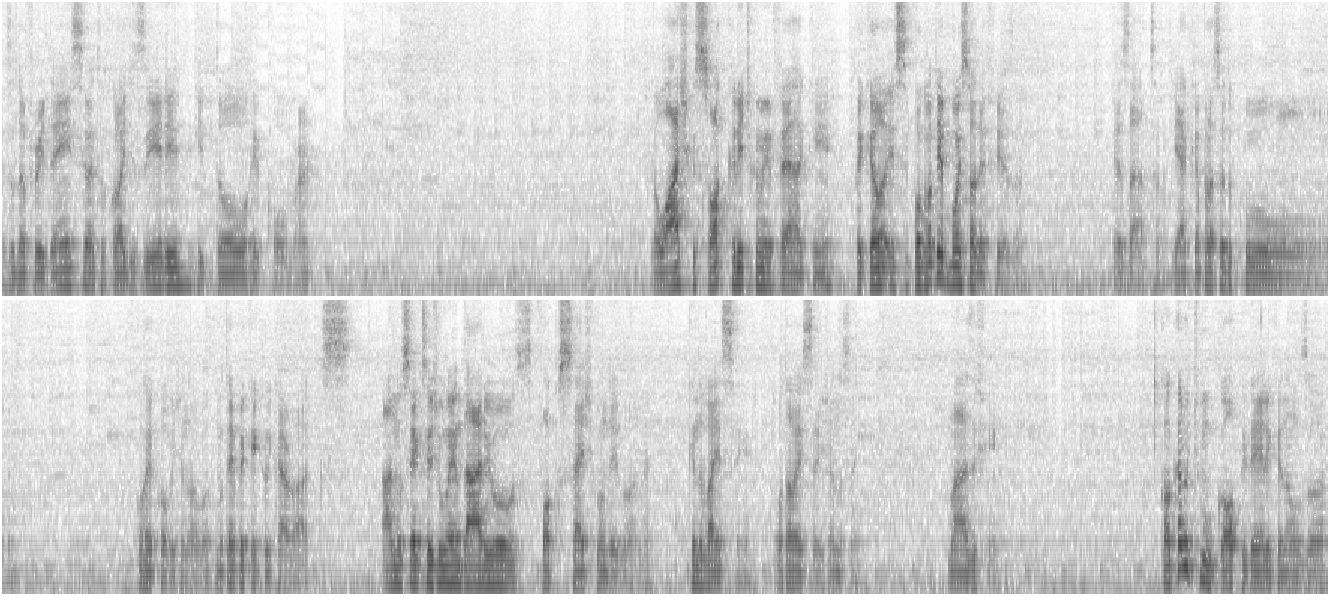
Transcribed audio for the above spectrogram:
Esse eu dou Free Dance, eu entro com o Clodzire e dou Recover. Eu acho que só crítico me ferra aqui, porque eu, esse Pokémon tem boa sua defesa. Exato. E aqui eu procedo com... com Recover de novo. Não tem por que clicar Rocks. A não ser que seja um lendário Focus 7 com Dagon, né? Que não vai ser. Ou talvez seja, não sei. Mas enfim. Qual era o último golpe dele que não usou?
